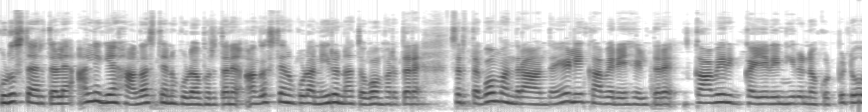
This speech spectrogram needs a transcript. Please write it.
ಕುಡಿಸ್ತಾ ಇರ್ತಾಳೆ. ಅಲ್ಲಿಗೆ ಅಗಸ್ತ್ಯನು ಕೂಡ ಬರ್ತಾನೆ. ಅಗಸ್ತ್ಯನು ಕೂಡ ನೀರನ್ನು ತೊಗೊಂಬರ್ತಾರೆ. ಸರ್, ತೊಗೊಂಬಂದ್ರ? ಅಂತ ಹೇಳಿ ಕಾವೇರಿ ಹೇಳ್ತಾರೆ. ಕಾವೇರಿ ಕೈಯಲ್ಲಿ ನೀರನ್ನು ಕೊಟ್ಬಿಟ್ಟು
